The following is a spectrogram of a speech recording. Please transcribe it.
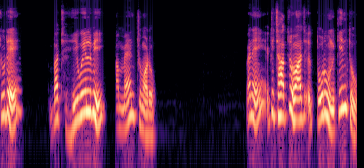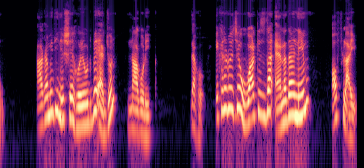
today but he will be a man tomorrow মানে একটি ছাত্র আজ তরুণ, কিন্তু আগামী দিনে সে হয়ে উঠবে একজন নাগরিক। দেখো, এখানে রয়েছে work is the another name of life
